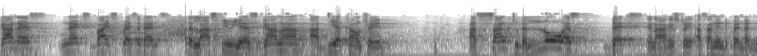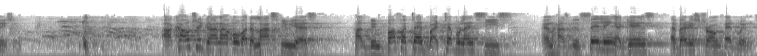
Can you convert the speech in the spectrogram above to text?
Ghana's next vice president. Over The last few years, Ghana, our dear country, has sunk to the lowest depths in our history as an independent nation. Our country, Ghana, over the last few years, has been buffeted by turbulent seas and has been sailing against a very strong headwind.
